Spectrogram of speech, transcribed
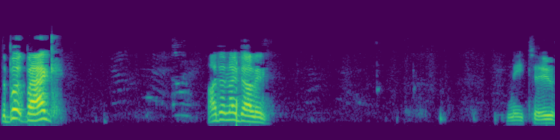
The book bag. I don't know, darling. Me too.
